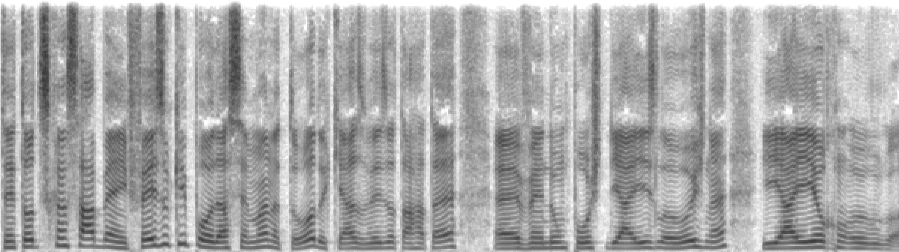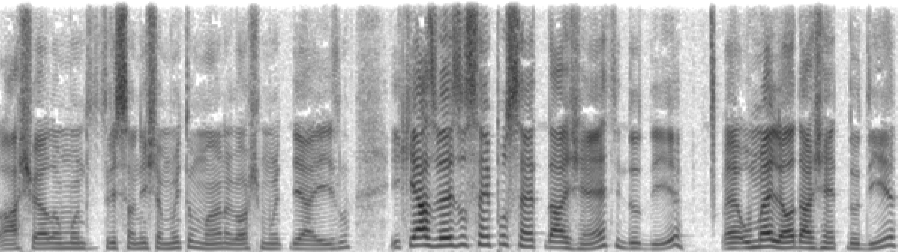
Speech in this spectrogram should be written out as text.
tentou descansar bem, fez o que pôde a semana toda, que às vezes eu tava até é, vendo um post de Aisla hoje, né? E aí eu, eu acho ela uma nutricionista muito humana, gosto muito de Aisla. E que às vezes o 100% da gente do dia, é, o melhor da gente do dia,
